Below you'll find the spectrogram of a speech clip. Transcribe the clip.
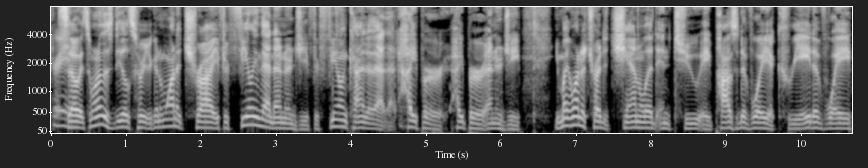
Great. So it's one of those deals where you're going to want to try, if you're feeling that energy, if you're feeling kind of that, that hyper, hyper energy, you might want to try to channel it into a positive way, a creative way,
